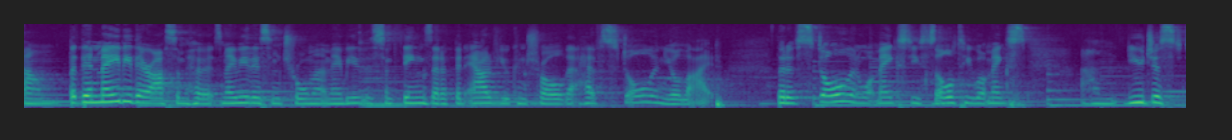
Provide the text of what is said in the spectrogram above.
Um, but then maybe there are some hurts, maybe there's some trauma, maybe there's some things that have been out of your control that have stolen your light, that have stolen what makes you salty, what makes um, you just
